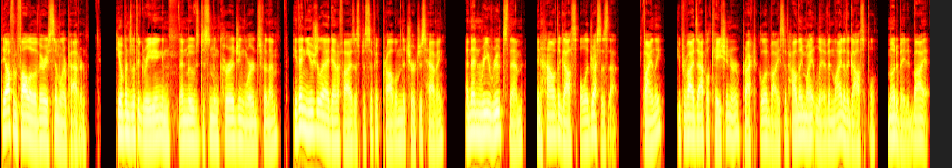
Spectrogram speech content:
they often follow a very similar pattern. He opens with a greeting and then moves to some encouraging words for them. He then usually identifies a specific problem the church is having and then reroutes them in how the gospel addresses that. Finally, he provides application or practical advice of how they might live in light of the gospel, motivated by it.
